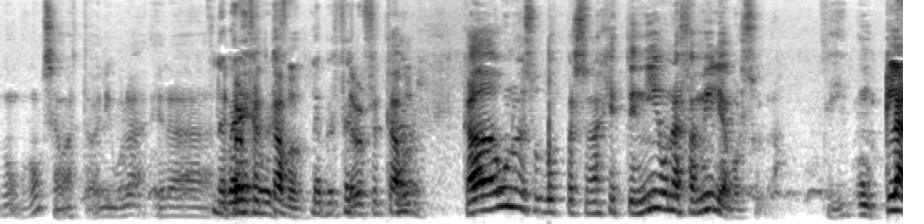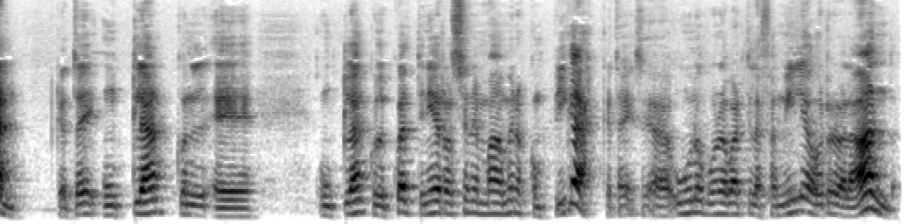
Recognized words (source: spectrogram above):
¿cómo, se llama esta película? Era la Perfect, Couple. La Perfect, Couple. Cada uno de esos dos personajes tenía una familia por su lado. Un clan, Un clan con el, eh, un clan con el cual tenía relaciones más o menos complicadas, O sea, uno por una parte de la familia, otro de la banda.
